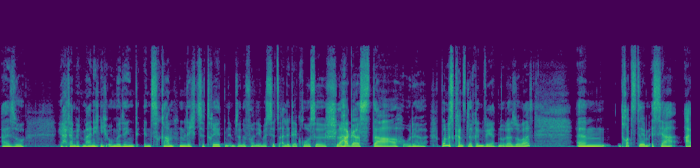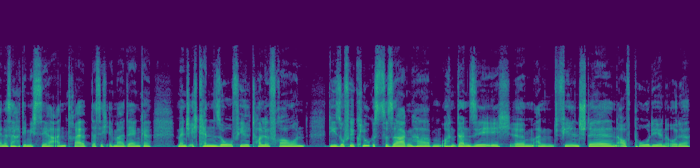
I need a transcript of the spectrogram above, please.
Also, ja, damit meine ich nicht unbedingt ins Rampenlicht zu treten, im Sinne von, ihr müsst jetzt alle der große Schlagerstar oder Bundeskanzlerin werden oder sowas, ähm, trotzdem ist ja eine Sache, die mich sehr antreibt, dass ich immer denke, Mensch, ich kenne so viele tolle Frauen, die so viel Kluges zu sagen haben und dann sehe ich ähm, an vielen Stellen auf Podien oder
